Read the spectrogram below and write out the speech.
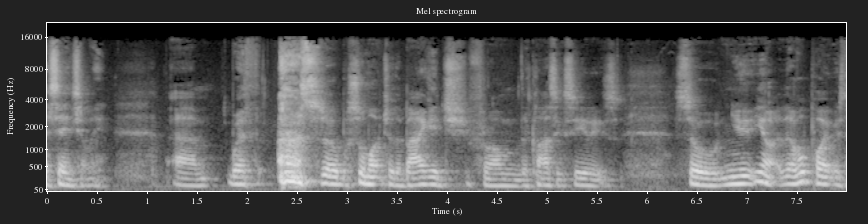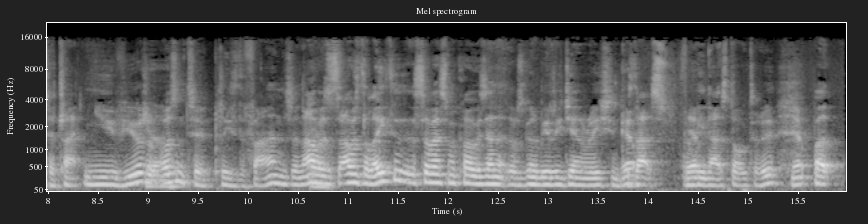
essentially, um, with so, so much of the baggage from the classic series. So new, you know, the whole point was to attract new viewers. Yeah. It wasn't to please the fans, and I Yeah. was I was delighted that Sylvester McCoy was in it. There was going to be regeneration because Yep. that's for Yep. me that's Doctor Who. Yep. But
